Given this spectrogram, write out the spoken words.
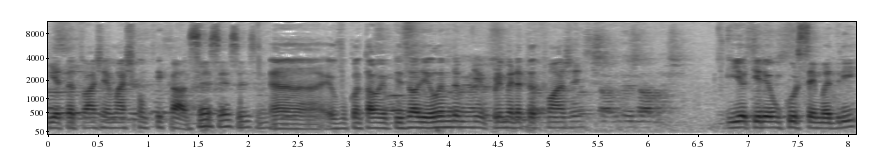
e a tatuagem é mais complicada. Sim, sim, sim. sim. eu vou contar um episódio. Eu lembro da minha primeira tatuagem e eu tirei um curso em Madrid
